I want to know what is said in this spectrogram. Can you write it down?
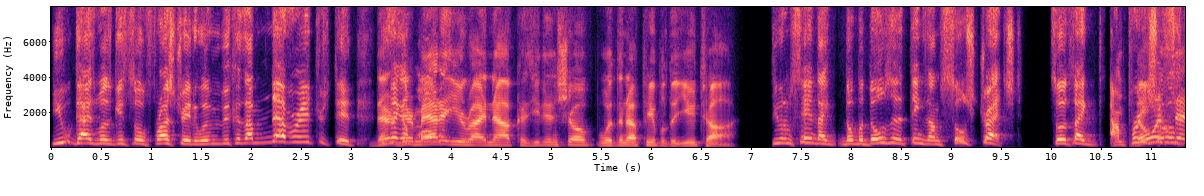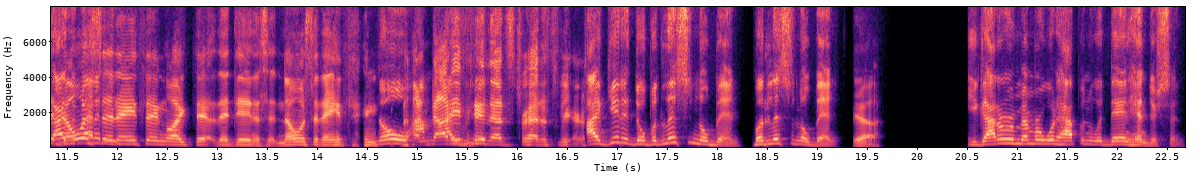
you guys must get so frustrated with me because I'm never interested. They're, like they're I'm mad at you right now because you didn't show up with enough people to Utah. See what I'm saying? Like, no, but those are the things I'm so stretched. So it's like I'm pretty no sure one said, no one said anything like that. That Dana said. No one said anything. No, I'm- not I even get- in that stratosphere. I get it though, but listen, though, Ben. But listen, though, Ben. yeah, You got to remember what happened with Dan Henderson,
